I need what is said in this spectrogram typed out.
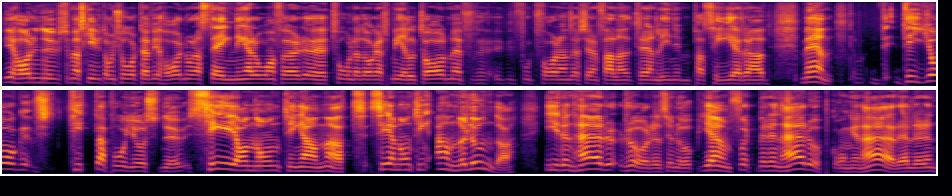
vi har nu, som jag skrivit om shorta, vi har några stängningar ovanför eh, 200 dagars medeltal men fortfarande så är den fallande trendlinjen passerad. Men det jag tittar på just nu, ser jag någonting annat? Ser jag någonting annorlunda i den här rörelsen upp jämfört med den här uppgången här eller den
